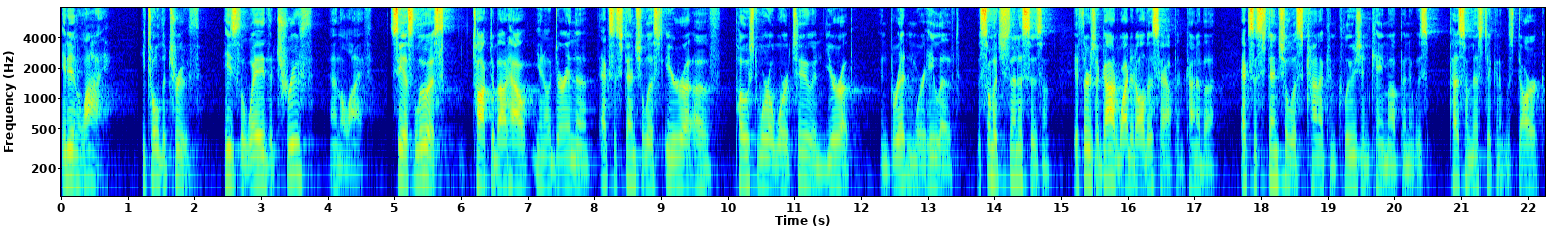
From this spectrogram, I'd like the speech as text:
he didn't lie, he told the truth. He's the way, the truth, and the life. C.S. Lewis talked about how, you know, during the existentialist era of post World War II in Europe, in Britain, where he lived, there's so much cynicism. If there's a God, why did all this happen? Kind of a existentialist kind of conclusion came up, and it was pessimistic and it was dark.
